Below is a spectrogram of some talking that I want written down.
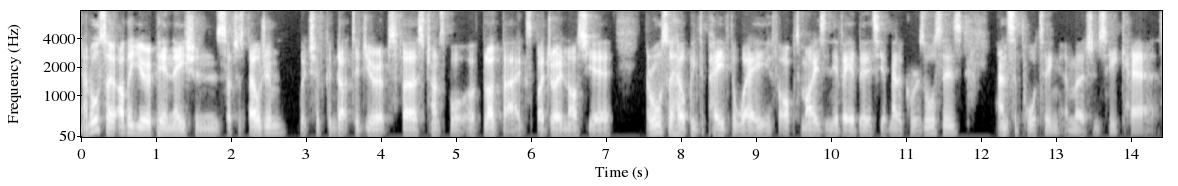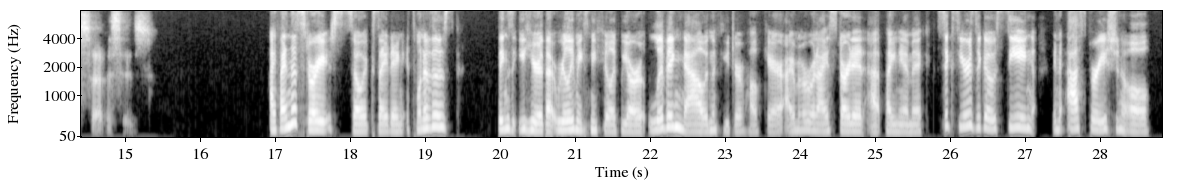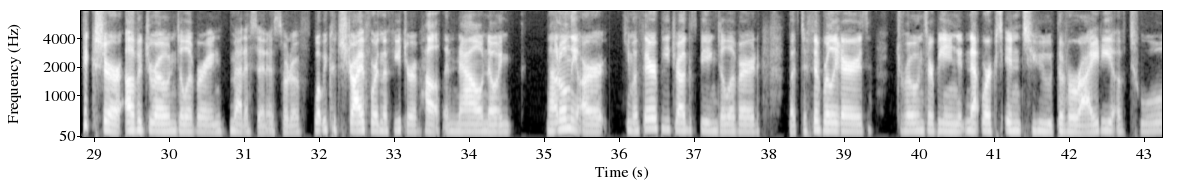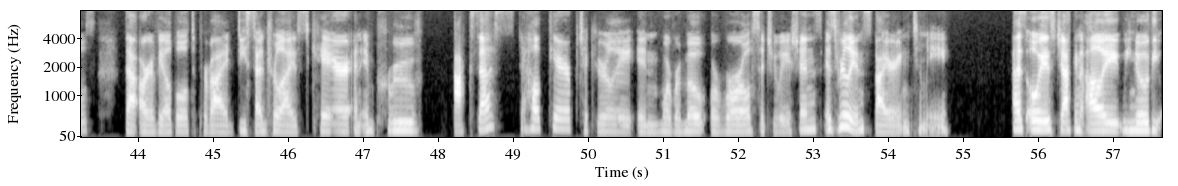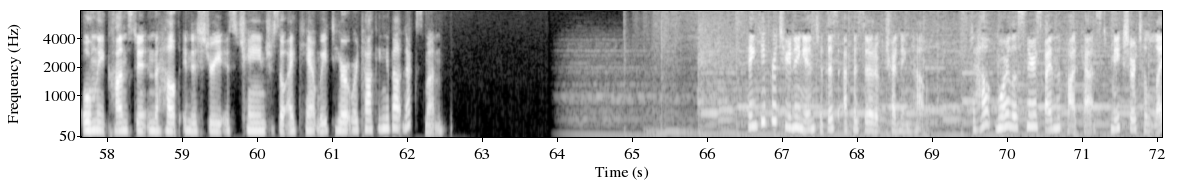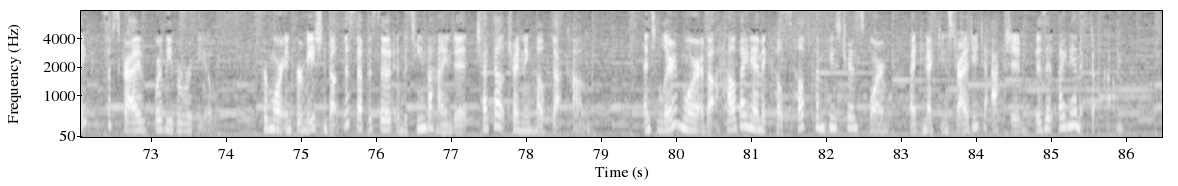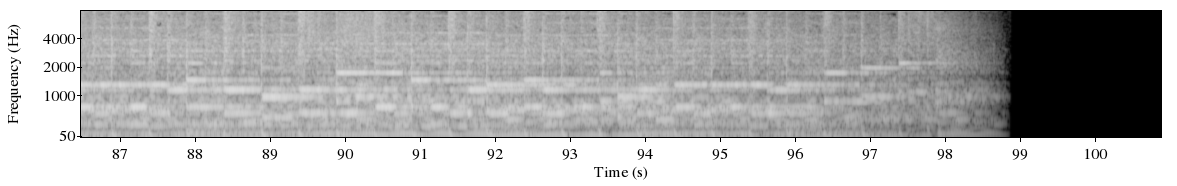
And also, other European nations, such as Belgium, which have conducted Europe's first transport of blood bags by drone last year, are also helping to pave the way for optimizing the availability of medical resources and supporting emergency care services. I find this story so exciting. It's one of those things that you hear that really makes me feel like we are living now in the future of healthcare. I remember when I started at Vynamic six years ago, seeing an aspirational picture of a drone delivering medicine as sort of what we could strive for in the future of health. And now knowing not only are chemotherapy drugs being delivered, but defibrillators, drones are being networked into the variety of tools that are available to provide decentralized care and improve access to healthcare, particularly in more remote or rural situations, is really inspiring to me. As always, Jack and Ollie, we know the only constant in the health industry is change. So I can't wait to hear what we're talking about next month. Thank you for tuning in to this episode of Trending Health. To help more listeners find the podcast, make sure to like, subscribe, or leave a review. For more information about this episode and the team behind it, check out trendinghealth.com. And to learn more about how Vynamic helps health companies transform by connecting strategy to action, visit vynamic.com.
